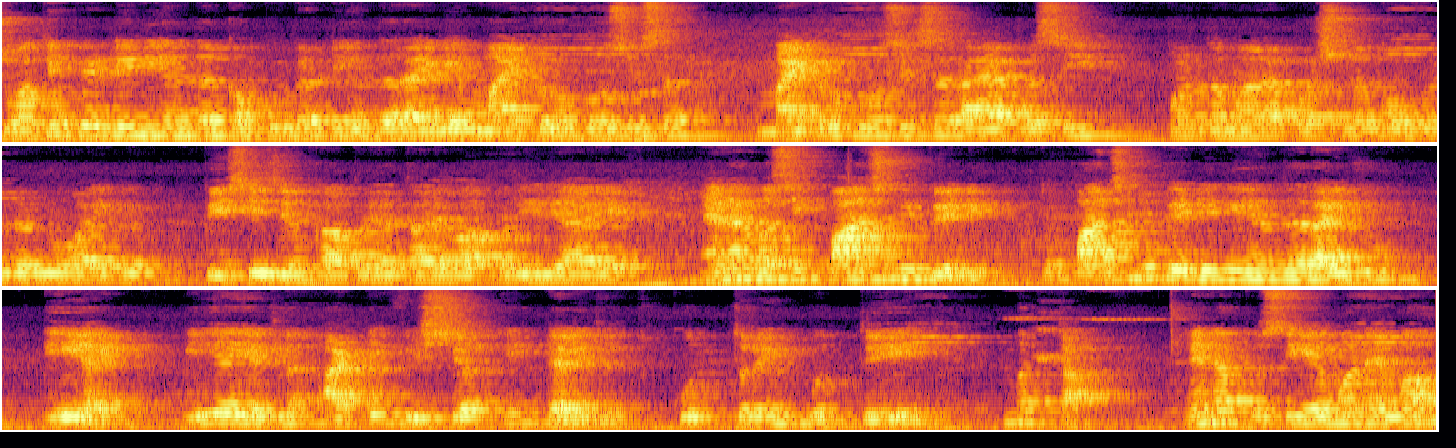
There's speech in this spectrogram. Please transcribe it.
ચોથી પેઢીની અંદર કમ્પ્યુટરની અંદર આવી ગયા માઇક્રો પ્રોસેસર માઇક્રો પ્રોસેસર આવ્યા પછી પણ તમારા પર્સનલ કમ્પ્યુટરનું આવી ગયું. પીસી જેમ કે આપણે અત્યારે વાપરી રહ્યા એ. એના પછી પાંચમી પેઢી. તો પાંચમી પેઢીની અંદર આવી ગયું એઆઈ એઆઈ એટલે આર્ટિફિશિયલ ઇન્ટેલિજન્સ કૃત્રિમ બુદ્ધિમત્તા. એના પછી એમાં એમાં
